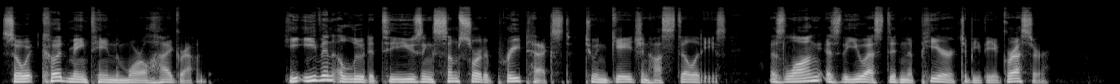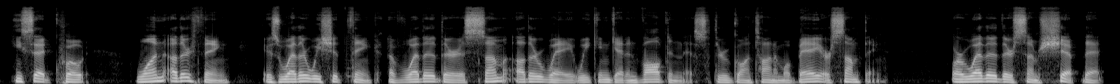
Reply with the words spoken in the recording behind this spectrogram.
so it could maintain the moral high ground. He even alluded to using some sort of pretext to engage in hostilities, as long as the U.S. didn't appear to be the aggressor. He said, quote, One other thing is whether we should think of whether there is some other way we can get involved in this through Guantanamo Bay or something, or whether there's some ship that,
